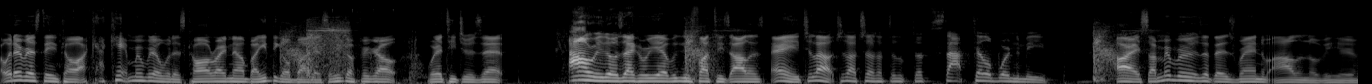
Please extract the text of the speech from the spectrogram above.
whatever that thing's called. I, I can't remember what it's called right now, but I need to go buy that. So we can figure out where the teacher is at. I don't really know exactly yet. We can to these islands. Hey, chill out, chill out, chill out. Chill out. Stop teleporting to me. All right, so I remember it was at this random island over here.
